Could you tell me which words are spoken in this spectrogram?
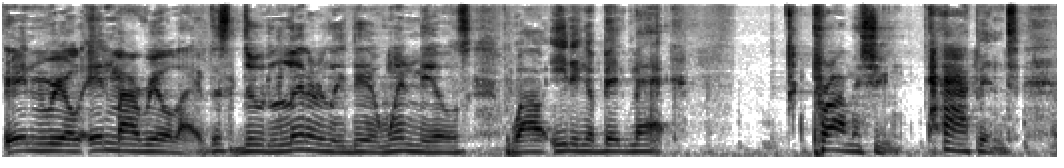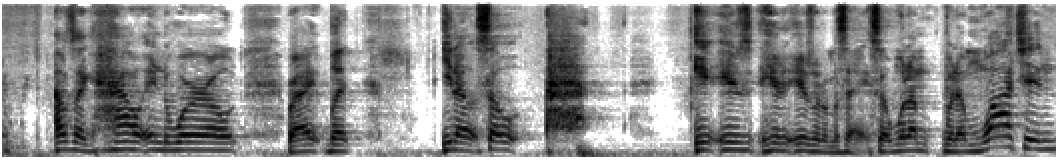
in real in my real life this dude literally did windmills while eating a big mac. Promise you happened. I was like how in the world? Right? But you know so here's here, here's what I'm gonna say. So when I'm when I'm watching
